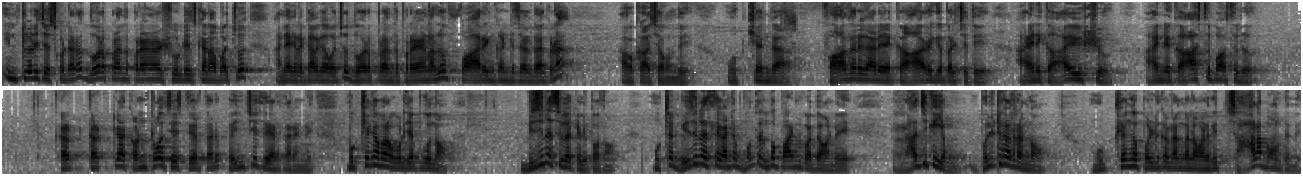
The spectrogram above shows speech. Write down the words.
ఇంట్లోనే చేసుకుంటారు. దూర ప్రాంత ప్రయాణాలు షూటింగ్స్ కానీ అవ్వచ్చు అనేక రకాలుగా అవ్వచ్చు. దూర ప్రాంత ప్రయాణాలు ఫారిన్ కంట్రీస్ వెళ్ళడానికి కూడా అవకాశం ఉంది. ముఖ్యంగా ఫాదర్ గారి యొక్క ఆరోగ్య పరిస్థితి ఆయనకి ఆయుష్ ఆయన యొక్క ఆస్తిపాస్తులు కరెక్ట్ కరెక్ట్గా కంట్రోల్ చేసి తీరుతారు పెంచి తీరుతారండి. ముఖ్యంగా మనం ఒకటి చెప్పుకుందాం. బిజినెస్లోకి వెళ్ళిపోతాం. ముఖ్య బిజినెస్లో కంటే ముందు ఇంకో పార్టీకి వద్దామండి. రాజకీయం పొలిటికల్ రంగం. ముఖ్యంగా పొలిటికల్ రంగంలో వాళ్ళకి చాలా బాగుంటుంది.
